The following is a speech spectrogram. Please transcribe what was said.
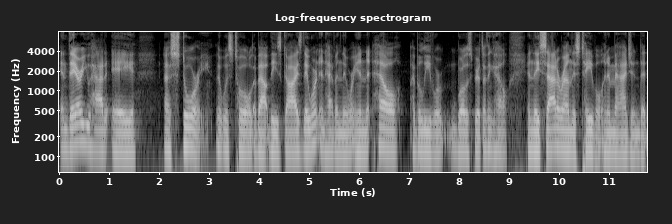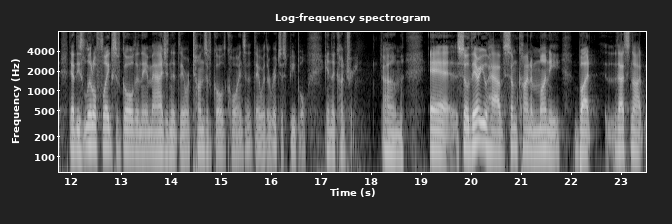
and there you had a a story that was told about these guys. They weren't in heaven, they were in hell, I believe, or world of spirits, I think hell. And they sat around this table and imagined that they had these little flakes of gold, and they imagined that there were tons of gold coins and that they were the richest people in the country. Um, uh, so there you have some kind of money, but that's not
